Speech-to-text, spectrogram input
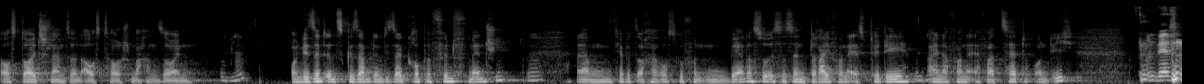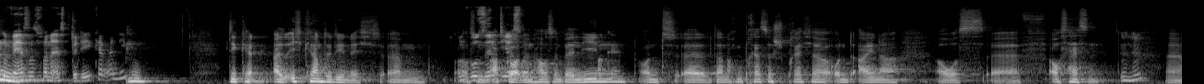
aus Deutschland so einen Austausch machen sollen. Mhm. Und wir sind insgesamt in dieser Gruppe fünf Menschen. Mhm. Ähm, ich habe jetzt auch herausgefunden, wer das so ist. Das sind drei von der SPD, mhm. einer von der FAZ und ich. Und wer ist, wer ist das von der SPD? Kennt man die? Die kennen, also ich kannte die nicht. Ähm, aus dem Abgeordnetenhaus so? in Berlin okay. und äh, dann noch ein Pressesprecher und einer aus, äh, aus Hessen, mhm. äh,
